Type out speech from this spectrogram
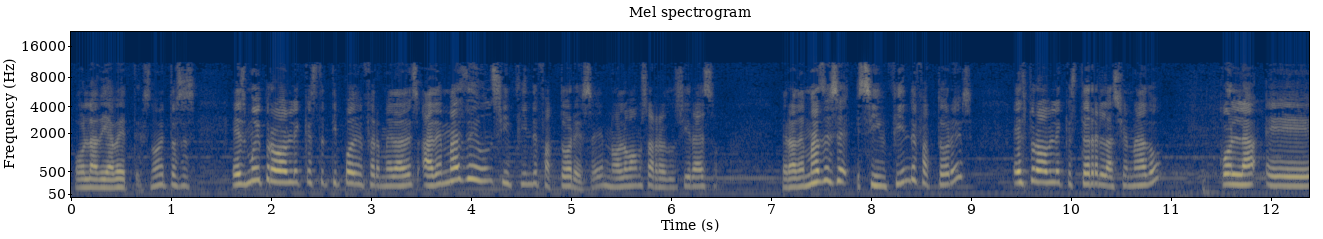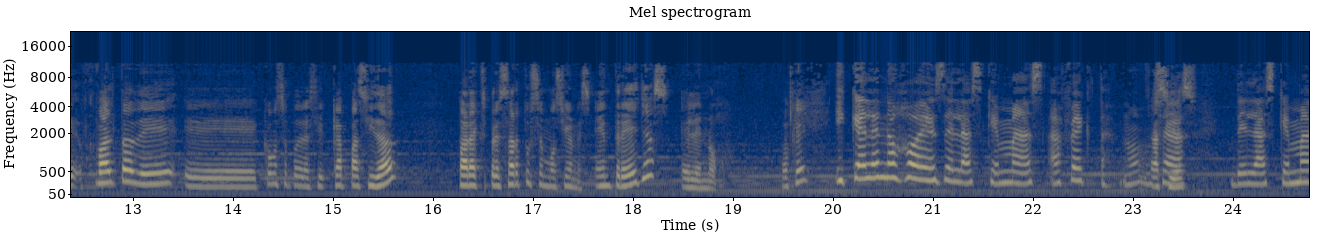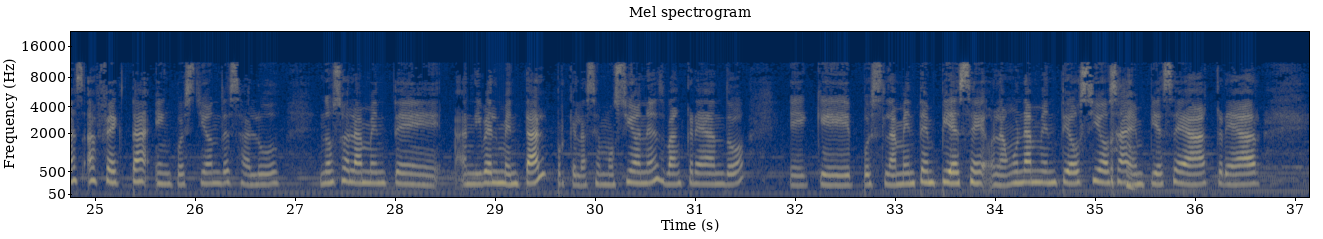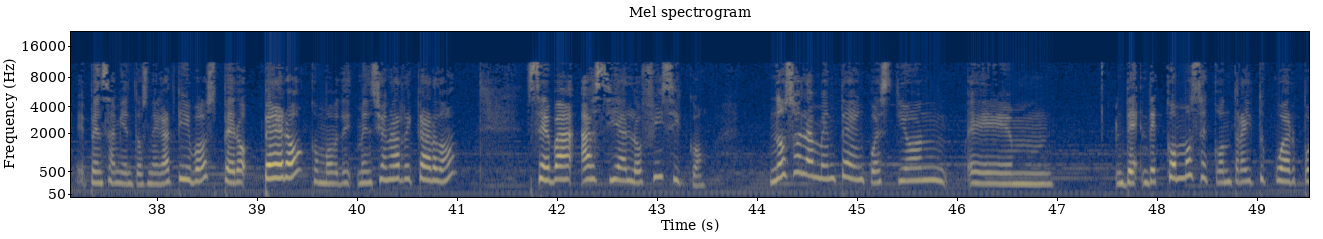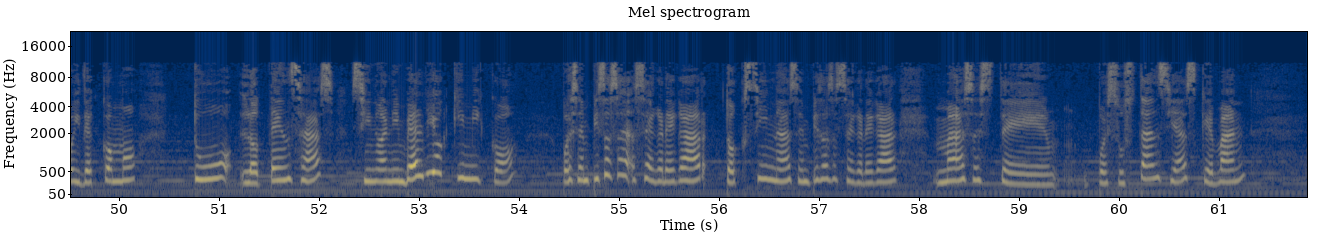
o la diabetes, ¿no? Entonces, es muy probable que este tipo de enfermedades, además de un sinfín de factores, ¿eh? no lo vamos a reducir a eso, pero además de ese sinfín de factores, es probable que esté relacionado con la eh, falta de, eh, ¿cómo se podría decir?, capacidad para expresar tus emociones, entre ellas el enojo, ¿ok? Y que el enojo es de las que más afecta, ¿no? O Así sea, es. de las que más afecta en cuestión de salud, no solamente a nivel mental, porque las emociones van creando eh, que pues la mente empiece, o la, una mente ociosa empiece a crear eh, pensamientos negativos, pero, pero, como menciona Ricardo, se va hacia lo físico. No solamente en cuestión em, de, de cómo se contrae tu cuerpo y de cómo tú lo tensas, sino a nivel bioquímico, pues empiezas a segregar toxinas, empiezas a segregar más este pues sustancias que van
